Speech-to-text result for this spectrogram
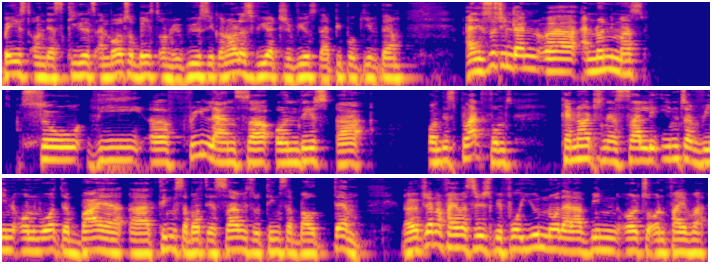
based on their skills and also based on reviews. You can always view at reviews that people give them, and it's usually done uh, anonymous. So the uh, freelancer on this uh, on these platforms cannot necessarily intervene on what the buyer uh, thinks about their service or thinks about them. Now, if you've done a Fiverr series before, you know that I've been also on Fiverr.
